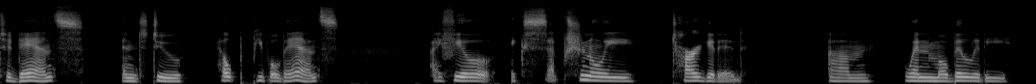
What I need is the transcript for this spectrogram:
to dance and to help people dance, I feel exceptionally targeted um, when mobility,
